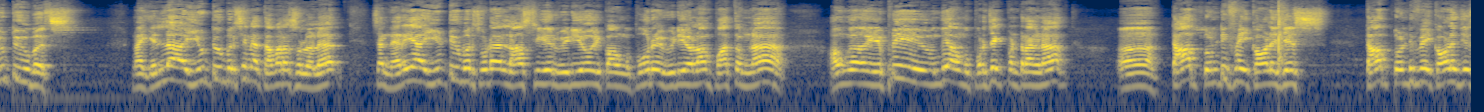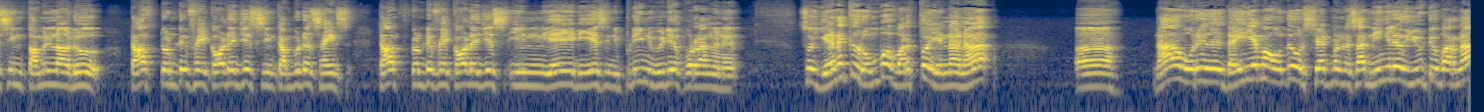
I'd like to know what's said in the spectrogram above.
யூடியூபர்ஸ் நான் எல்லா யூடியூபர்ஸையும் நான் தவற சொல்லலை. சார் நிறைய யூடியூபர்ஸோட லாஸ்ட் இயர் வீடியோ இப்போ அவங்க போடுற வீடியோலாம் பார்த்தோம்னா அவங்க எப்படி வந்து அவங்க ப்ரொஜெக்ட் பண்ணுறாங்கன்னா top twenty five colleges top twenty five colleges in Tamil Nadu top twenty five colleges in computer science top twenty five colleges in AIDS இப்படின்னு வீடியோ போடுறாங்கன்னு. ஸோ எனக்கு ரொம்ப வருத்தம் என்னன்னா நான் ஒரு தைரியமா வந்து ஒரு ஸ்டேட்மெண்ட் சார் நீங்களே ஒரு யூடியூபர்னா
